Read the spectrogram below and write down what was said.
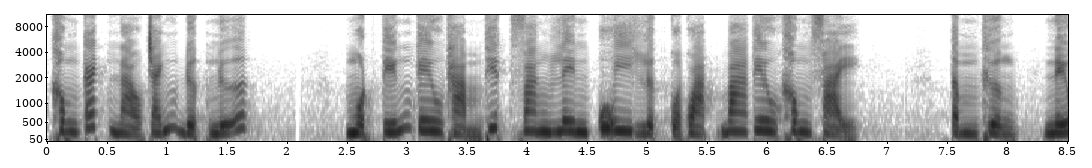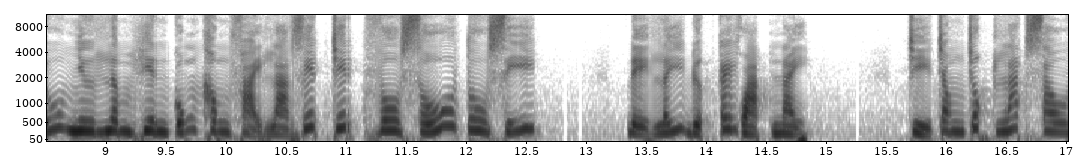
Không cách nào tránh được nữa. Một tiếng kêu thảm thiết vang lên uy lực của quạt ba tiêu không phải. Tầm thường nếu như Lâm Hiên cũng không phải là giết chết vô số tu sĩ. Để lấy được cái quạt này. Chỉ trong chốc lát sau,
